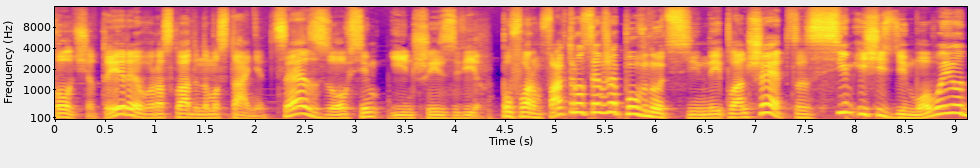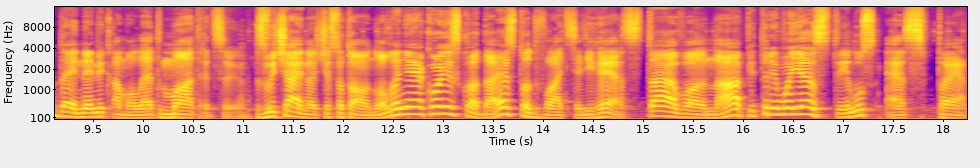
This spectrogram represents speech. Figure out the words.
Fold 4 в розкладеному стані це зовсім інший звір. По форм-фактору це вже повноцінний планшет з 7,6 дюймовою Dynamic AMOLED матрицею. Звичайно, частота оновлення якої складає 120 Гц, та вона підтримує стилус S Pen.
